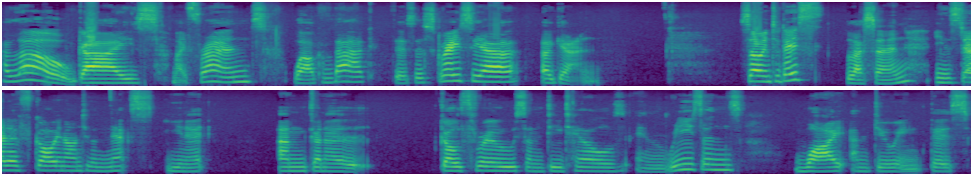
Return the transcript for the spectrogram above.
Hello, guys, my friends. Welcome back. This is Gracia again. So, in today's lesson, instead of going on to the next unit, I'm gonna go through some details and reasons why I'm doing this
